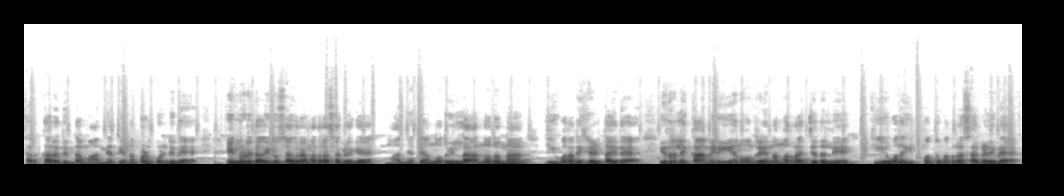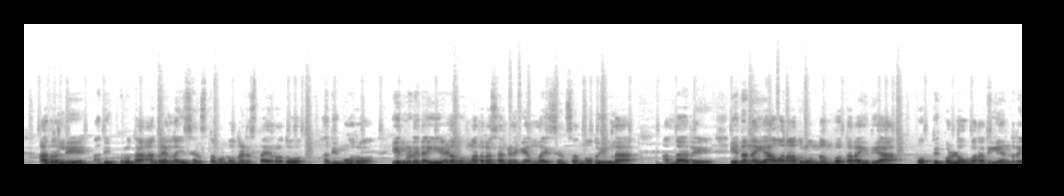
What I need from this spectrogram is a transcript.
ಸರ್ಕಾರದಿಂದ ಮಾನ್ಯತೆಯನ್ನು ಪಡ್ಕೊಂಡಿವೆ. ಇನ್ನುಳಿದ ಐದು ಸಾವಿರ ಮದ್ರಾಸಗಳಿಗೆ ಮಾನ್ಯತೆ ಅನ್ನೋದು ಇಲ್ಲ ಅನ್ನೋದನ್ನು ಈ ವರದಿ ಹೇಳ್ತಾ ಇದೆ. ಇದರಲ್ಲಿ ಕಾಮಿಡಿ ಏನು ಅಂದರೆ ನಮ್ಮ ರಾಜ್ಯದಲ್ಲಿ ಕೇವಲ ಇಪ್ಪತ್ತು ಮದ್ರಾಸಗಳಿವೆ. ಅದರಲ್ಲಿ ಅಧಿಕೃತ ಅಂದರೆ ಲೈಸೆನ್ಸ್ ತಗೊಂಡು ನಡೆಸ್ತಾ ಇರೋದು ಹದಿಮೂರು. ಇನ್ನುಳಿದ ಏಳು ಮದ್ರಸಾಗಳಿಗೆ ಲೈಸೆನ್ಸ್ ಅನ್ನೋದು ಇಲ್ಲ. ಅಲ್ಲ ರೀ, ಇದನ್ನ ಯಾವನಾದರೂ ನಂಬೋ ಥರ ಇದೆಯಾ? ಒಪ್ಪಿಕೊಳ್ಳೋ ವರದಿ ಏನ್ರಿ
